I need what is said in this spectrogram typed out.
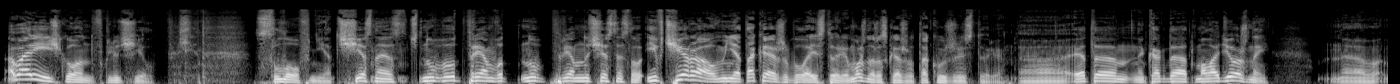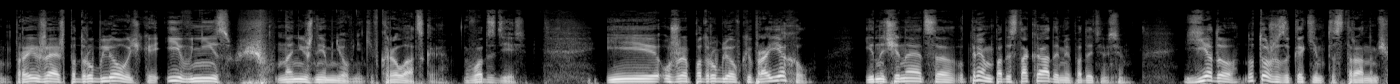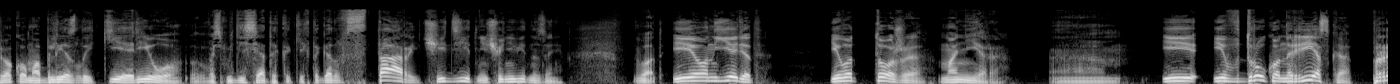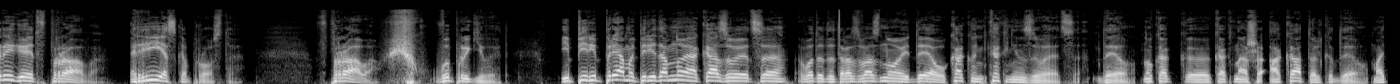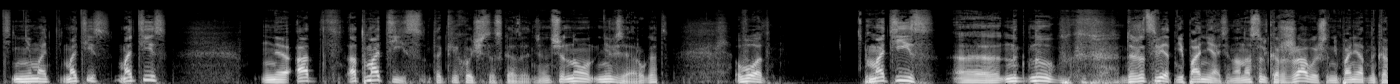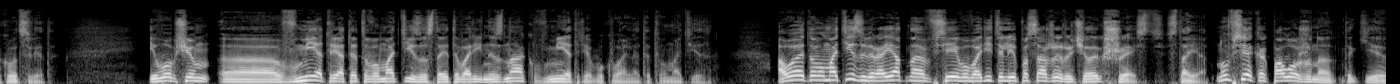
Аварийку он включил. Блин, слов нет. Честное, ну вот прям вот, ну прям, ну честное слово. И вчера у меня такая же была история. Можно расскажу такую же историю? А, Это когда от молодежной а, проезжаешь под Рублевочкой и вниз на Нижнем Невнике, в Крылатское. Вот здесь. И уже под Рублевкой проехал, и начинается, вот прямо под эстакадами, под этим всем. Еду, ну, тоже за каким-то странным чуваком, облезлый Kia Rio 80-х каких-то годов. Старый, чадит, ничего не видно за ним. Вот. И он едет, и вот тоже манера. Эм, И, и вдруг он резко прыгает вправо. Резко просто. Вправо. Выпрыгивает. И пере, прямо передо мной оказывается вот этот развозной Део. Как, он, как они называются? Део. Ну, как, э, как наша АК, только Део. Мати, не Мати- Матис. Матис. Э, От, от Матис, так и хочется сказать. Значит, Ну, нельзя ругаться. Вот. Матис. э, ну, ну, даже цвет непонятен. Он настолько ржавый, что непонятно какого цвета. И, в общем, э, в метре от этого Матиза стоит аварийный знак. В метре буквально от этого Матиза. А у этого Матиза, вероятно, все его водители и пассажиры, человек шесть, стоят. Ну, все, как положено, такие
